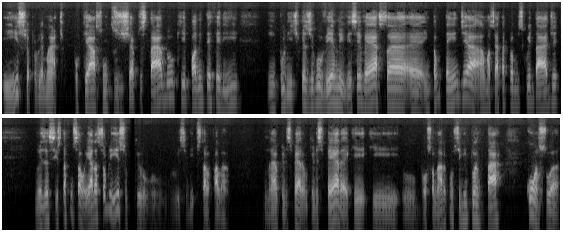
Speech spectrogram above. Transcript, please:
E isso é problemático, porque há assuntos de chefe de Estado que podem interferir em políticas de governo e vice-versa, é, então tende a, a uma certa promiscuidade no exercício da função. E era sobre isso que o Luiz Felipe estava falando. Né? O, que ele espera, o que ele espera é que, que o Bolsonaro consiga implantar, com a sua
